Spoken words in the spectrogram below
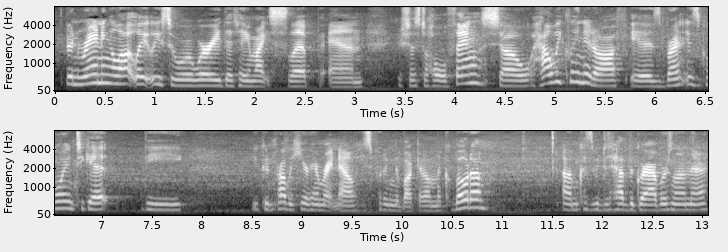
it's been raining a lot lately so we're worried that they might slip and it's just a whole thing. So how we clean it off is Brent is going to get the you can probably hear him right now. He's putting the bucket on the Kubota because um, we did have the grabbers on there.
